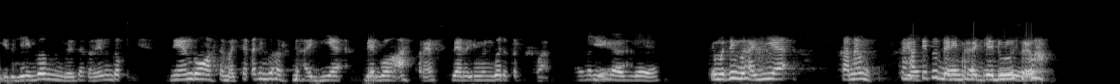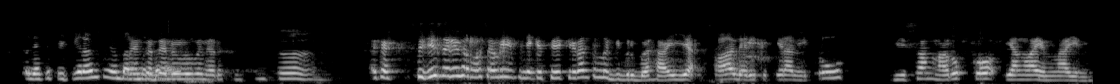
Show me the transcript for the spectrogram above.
gitu jadi gue membiasakan untuk dengan gue nggak usah baca tapi gue harus bahagia. Biar gue nggak stres biar imun gue tetap kuat. Yang penting Iya. bahagia ya. Yang penting bahagia. Karena sehat Iya, itu dari bahagia dulu sel. Penyakit pikiran sih yang paling mindsetnya berbahaya. dulu benar betul. Oke setuju tadi sama Sally penyakit pikiran tuh lebih berbahaya. Soal dari pikiran itu bisa ngaruh ke yang lain-lain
